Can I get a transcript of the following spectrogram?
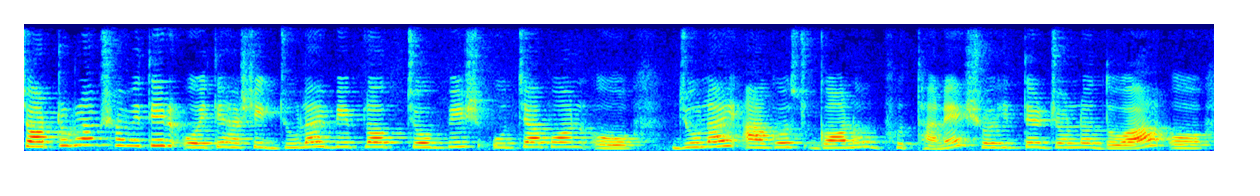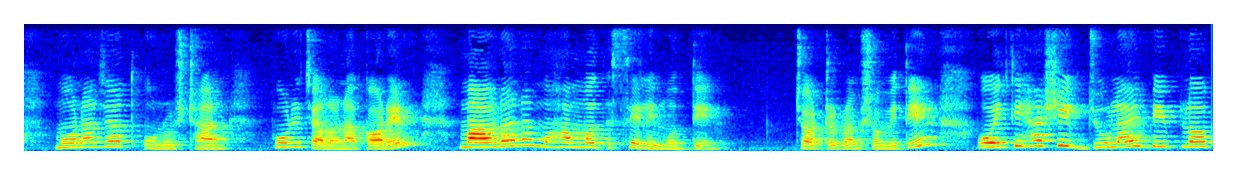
চট্টগ্রাম সমিতির ঐতিহাসিক জুলাই বিপ্লব চব্বিশ উদযাপন ও জুলাই আগস্ট গণ অভ্যুত্থানে শহীদদের জন্য দোয়া ও মোনাজাত অনুষ্ঠান পরিচালনা করেন মাওলানা মোহাম্মদ সেলিম উদ্দিন চট্টগ্রাম সমিতির ঐতিহাসিক জুলাই বিপ্লব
